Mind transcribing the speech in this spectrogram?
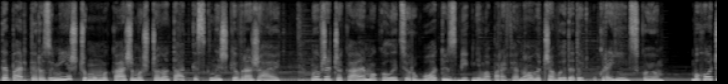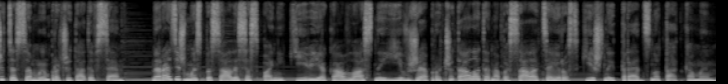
Тепер ти розумієш, чому ми кажемо, що нотатки з книжки вражають. Ми вже чекаємо, коли цю роботу Збігніва Парафяновича видадуть українською, бо хочеться самим прочитати все. Наразі ж ми списалися з пані Ківі, яка власне її вже прочитала та написала цей розкішний тред з нотатками.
